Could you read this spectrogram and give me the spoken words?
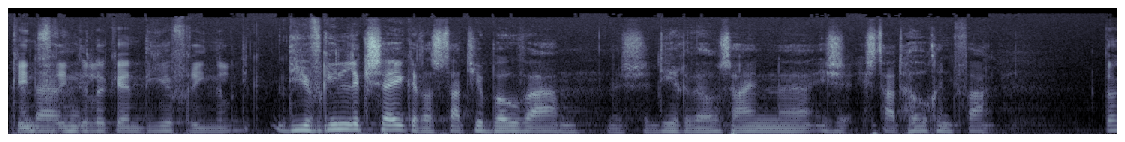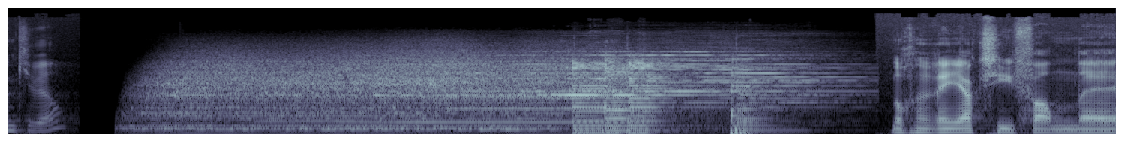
kindvriendelijk en, diervriendelijk? Diervriendelijk zeker, dat staat hier bovenaan. Dus dierenwelzijn uh, is, staat hoog in het vaak. Dankjewel. Nog een reactie van uh,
